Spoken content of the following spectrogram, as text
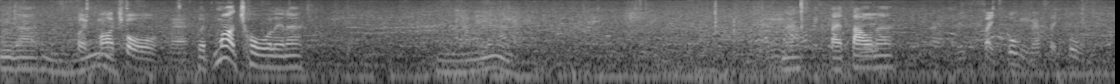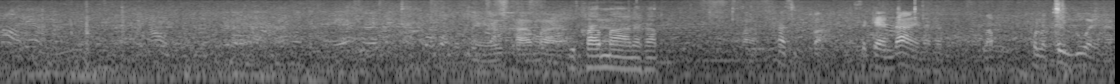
นี่นะเปิดหม้อโชว์นะ เปิดหม้อโชว์เลยนะอืมนะ แปดเตานะ ใส่กุ้งนะ ใส่กุ้งนี่ลูกค้ามาลูกค้ามานะครับ มา50 บาทนะสแกนได้นะครับ รับคนละครึ่งด้วยนะ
